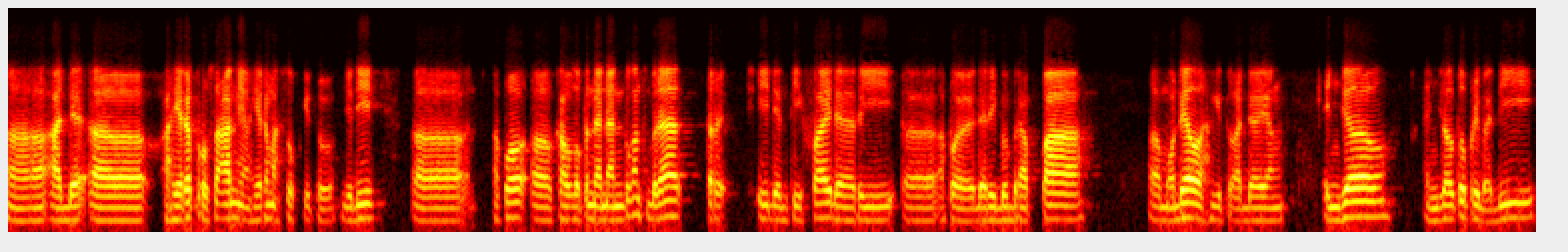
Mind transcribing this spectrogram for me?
eh, ada eh, akhirnya perusahaan yang akhirnya masuk gitu. Jadi eh, apa eh, kalau pendanaan itu kan sebenarnya teridentify dari eh, apa dari beberapa eh, model lah gitu. Ada yang angel, angel tuh pribadi,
